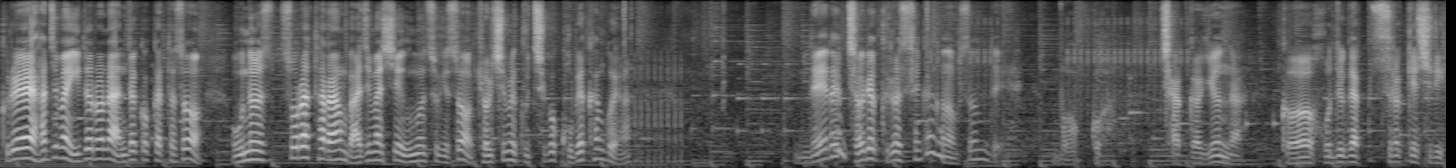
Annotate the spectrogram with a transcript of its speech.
그래 하지만 이대로는 안 될 것 같아서 오늘 소라타랑 마지막 씨의 응원 속에서 결심을 굳히고 고백한 거야. 내는 전혀 그럴 생각은 없었는데. 먹고 착각이었나? 그 호들갑스럽게 시리.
